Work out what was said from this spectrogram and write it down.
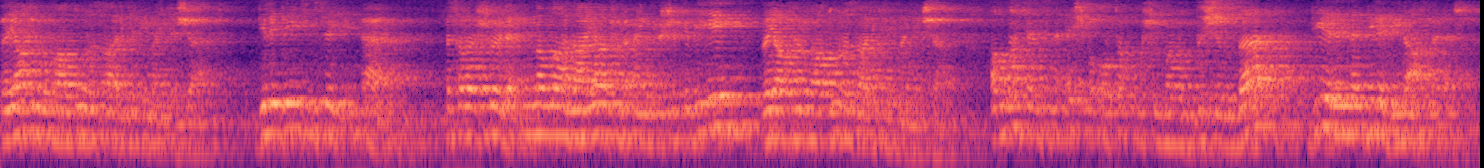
ve yafiru mağdûne zâlike limen yaşa. Dilediği kimse, he, mesela şöyle, اِنَّ اللّٰهَ لَا يَافِرُ اَنْ يُشْرَكَ بِهِ ve yafiru mağdûne zâlike limen yaşa. Allah kendisine eş ve ortak koşulmanın dışında diğerinden dilediğini affeder.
